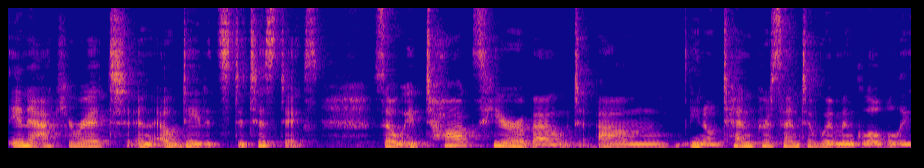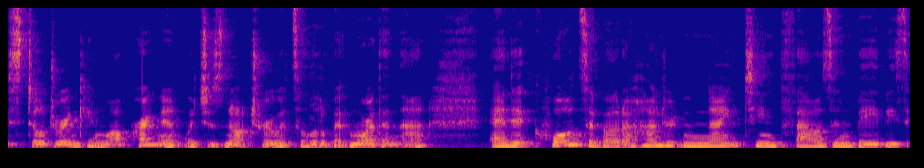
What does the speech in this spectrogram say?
inaccurate and outdated statistics. So it talks here about, um, you know, 10% of women globally still drinking while pregnant, which is not true. It's a little bit more than that. And it quotes about 119,000 babies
